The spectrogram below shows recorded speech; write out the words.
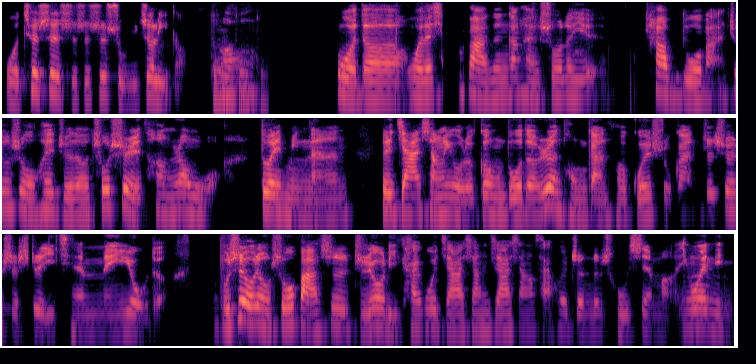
我确确实实是属于这里的。对对对，我的我的想法跟刚才说的也差不多吧，就是我会觉得出去一趟，让我对闽南、对家乡有了更多的认同感和归属感，这确实是以前没有的。不是有种说法是只有离开过家乡，家乡才会真的出现吗？因为你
